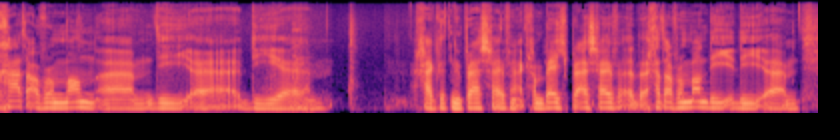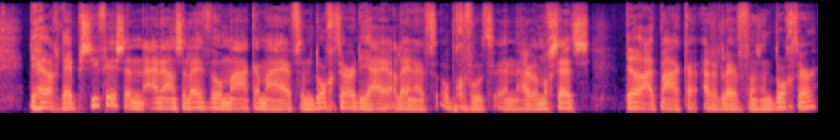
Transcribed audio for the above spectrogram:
gaat over een man ehm, die. eh, die eh, ga ik dit nu prijsgeven? Nou, ik ga een beetje prijsgeven. Het gaat over een man die, die, ehm, die heel erg depressief is en een einde aan zijn leven wil maken. Maar hij heeft een dochter die hij alleen heeft opgevoed. En hij wil nog steeds deel uitmaken uit het leven van zijn dochter.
